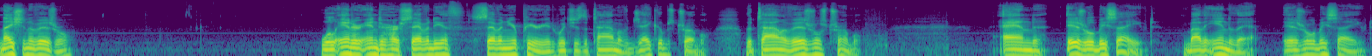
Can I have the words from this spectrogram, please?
nation of Israel will enter into her 70th seven year period, which is the time of Jacob's trouble, the time of Israel's trouble. And Israel will be saved by the end of that. Israel will be saved.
